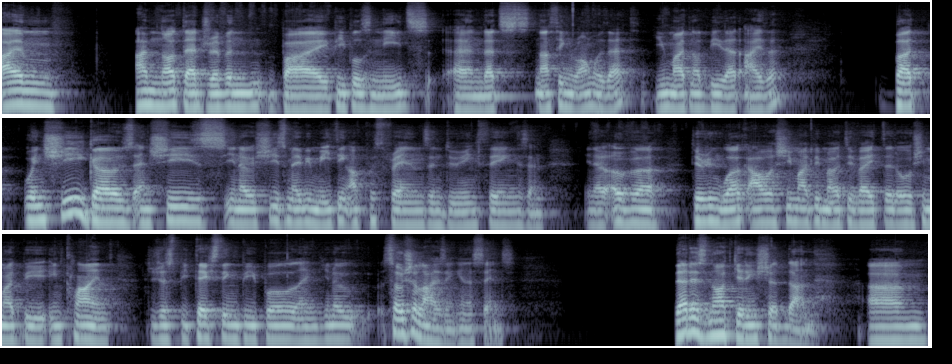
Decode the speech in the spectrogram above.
I'm I'm not that driven by people's needs, and that's nothing wrong with that. You might not be that either. But when she goes and she's you know she's maybe meeting up with friends and doing things and you know over during work hours she might be motivated or she might be inclined to just be texting people and you know socializing in a sense. That is not getting shit done. Um,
